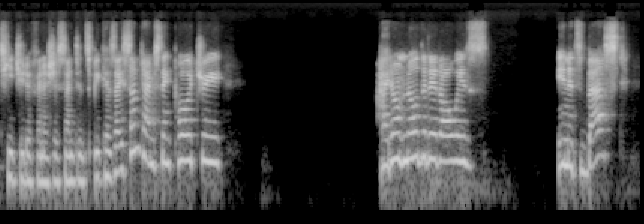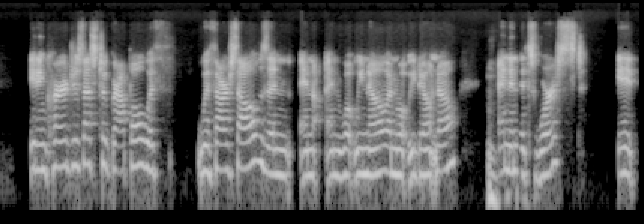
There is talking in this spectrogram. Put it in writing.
teach you to finish a sentence because i sometimes think poetry i don't know that it always in its best it encourages us to grapple with with ourselves and and and what we know and what we don't know mm. and in its worst it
